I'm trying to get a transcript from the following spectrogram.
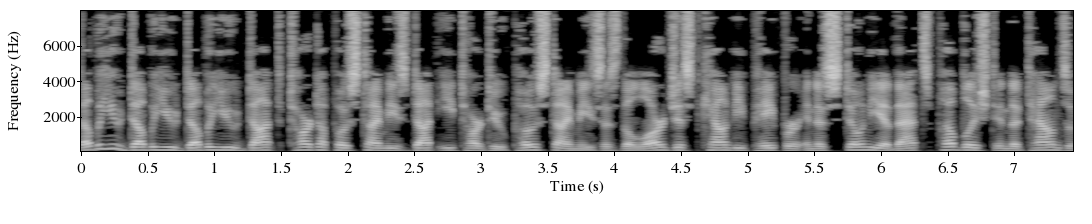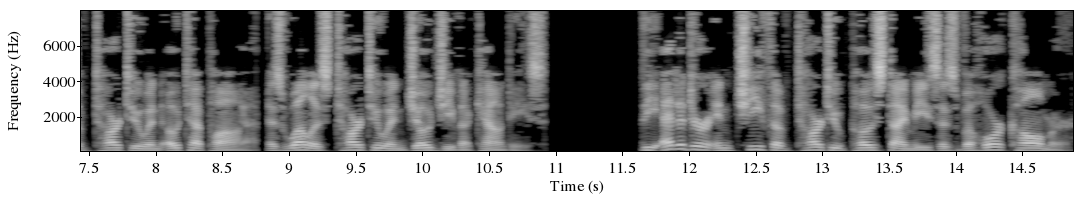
www.tartupostimees.ee Tartu Postimees is the largest county paper in Estonia that's published in the towns of Tartu and Otepää, as well as Tartu and Jõgeva counties. The editor-in-chief of Tartu Postimees is Vahur Kalmre.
